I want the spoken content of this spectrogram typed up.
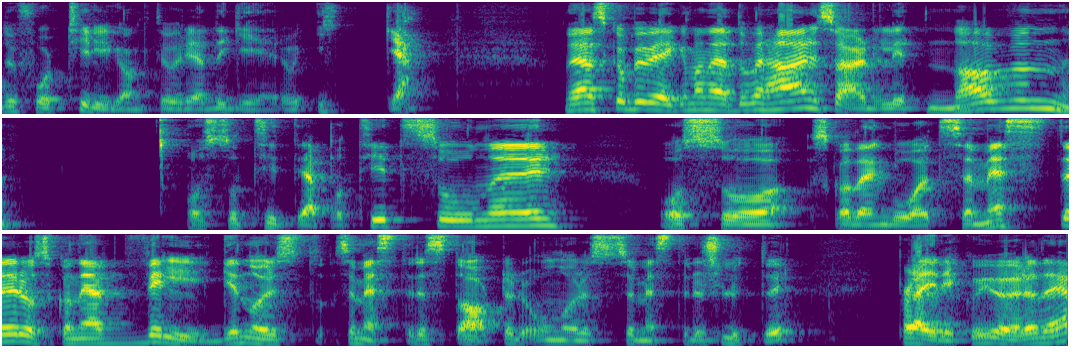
du får tilgang til å redigere og ikke. Når jeg skal bevege meg nedover her, så er det litt navn, og så titter jeg på tidszoner, og så skal den gå et semester, og så kan jeg velge når semesteret starter og når semesteret slutter. Pleier ikke å gjøre det,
